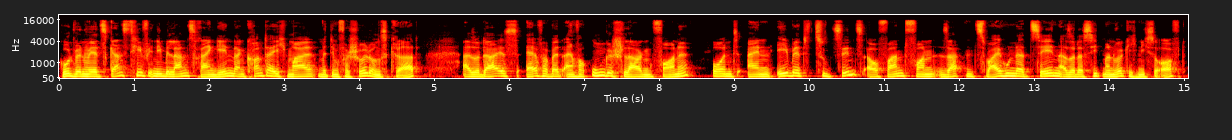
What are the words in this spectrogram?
Gut, wenn wir jetzt ganz tief in die Bilanz reingehen, dann konnte ich mal mit dem Verschuldungsgrad. Also da ist Alphabet einfach ungeschlagen vorne und ein EBIT zu Zinsaufwand von satten 210, also das sieht man wirklich nicht so oft.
